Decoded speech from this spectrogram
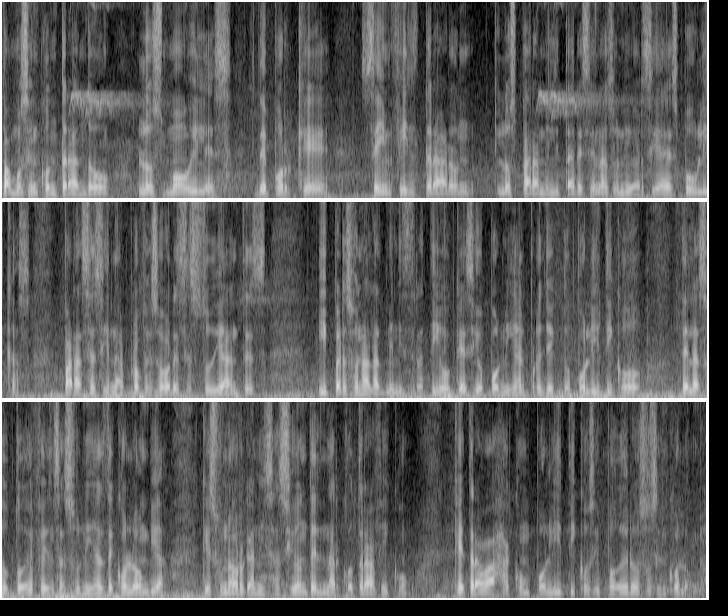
vamos encontrando los móviles de por qué se infiltraron los paramilitares en las universidades públicas para asesinar profesores, estudiantes y personal administrativo que se oponía al proyecto político de las Autodefensas Unidas de Colombia, que es una organización del narcotráfico que trabaja con políticos y poderosos en Colombia.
